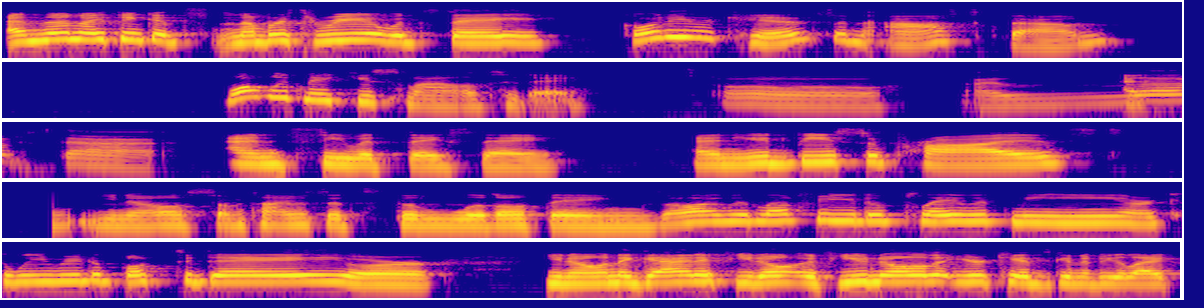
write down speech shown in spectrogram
And then i think it's number three i would say go to your kids and ask them what would make you smile today? Oh i love that. and see what they say. And you'd be surprised you know sometimes it's the little things oh i would love for you to play with me or can we read a book today? or you know and again if you don't if you know that your kid's going to be like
